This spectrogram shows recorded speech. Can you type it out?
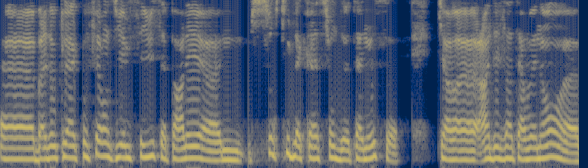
euh, bah donc la conférence du MCU, ça parlait euh, surtout de la création de Thanos, car euh, un des intervenants, euh,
